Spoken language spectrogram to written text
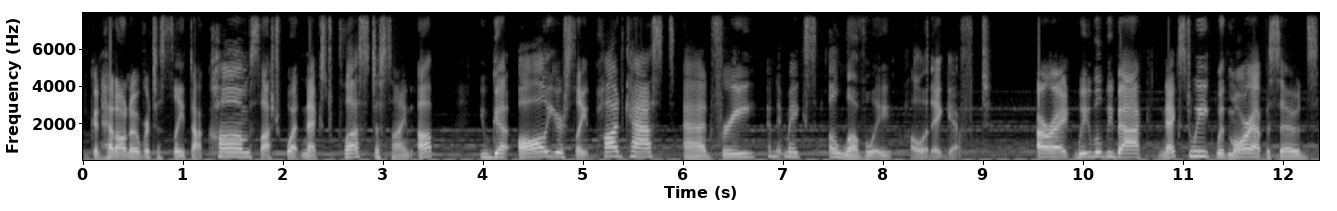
You can head on over to slate.com slash whatnextplus to sign up you get all your Slate podcasts ad free, and it makes a lovely holiday gift. All right, we will be back next week with more episodes.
